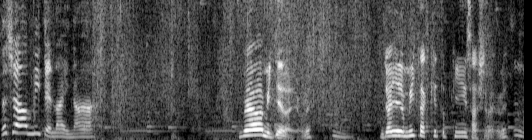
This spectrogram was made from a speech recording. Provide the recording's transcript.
私は見てないな。いやー見てないよね。うジャイアン見たけどピン刺してないよね。ん。うん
